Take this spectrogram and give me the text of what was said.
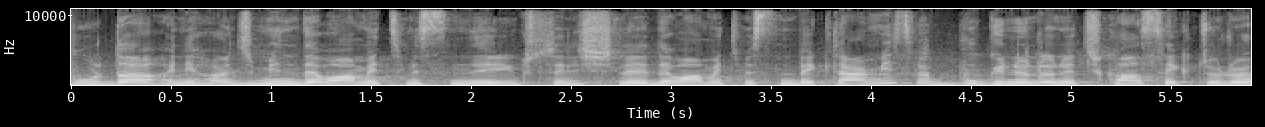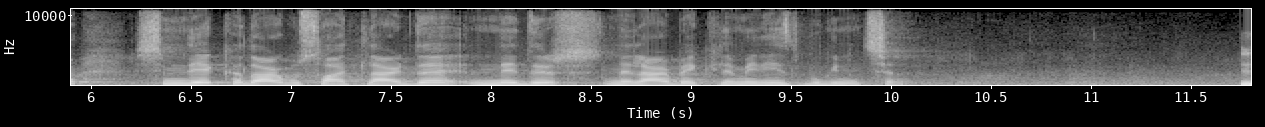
burada hani hacmin devam etmesini, yükselişle devam etmesini bekler miyiz? Ve bugünün öne çıkan sektörü şimdiye kadar bu saatlerde nedir? Neler beklemeliyiz bugün için? Ee,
